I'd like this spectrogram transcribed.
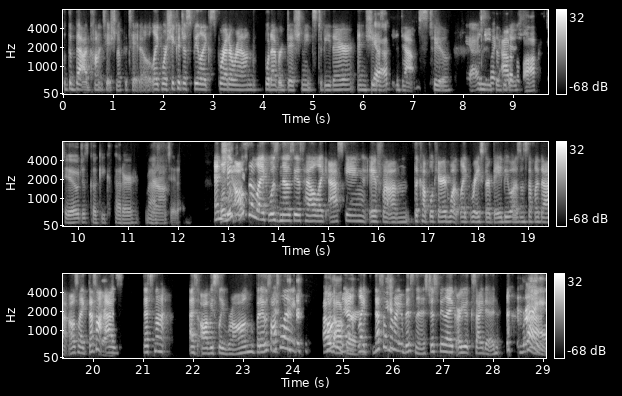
the bad connotation of potato, like where she could just be like spread around whatever dish needs to be there, and she yeah. just adapts to. Yeah, she's like of out of the box too, just cookie cutter mashed yeah. potato. And well, she also like was nosy as hell, like asking if um the couple cared what like race their baby was and stuff like that. I was like, that's not as that's not as obviously wrong, but it was also like I was awkward. Down. Like that's also not your business. Just be like, are you excited? Right. Yeah.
